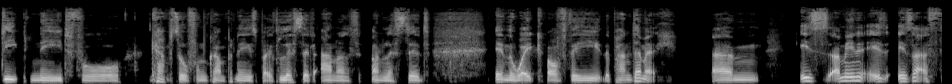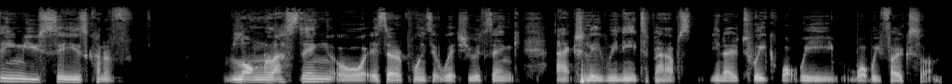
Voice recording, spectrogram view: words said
deep need for capital from companies, both listed and unlisted, in the wake of the the pandemic. Um, is I mean, is is that a theme you see as kind of long lasting, or is there a point at which you would think actually we need to perhaps you know tweak what we what we focus on?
